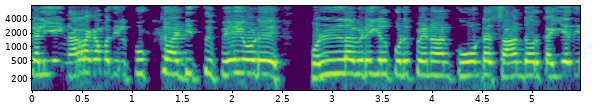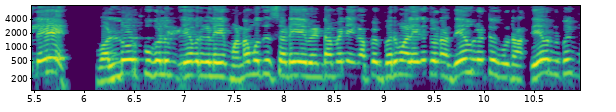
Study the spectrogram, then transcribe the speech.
களியை நரகமதில் புக்க அடித்து பேயோடு கொள்ள விடைகள் கொடுப்பேன் நான். கூண்ட சான்றோர் கையதிலே வல்லோர் புகழும் தேவர்களே மனமது சடைய வேண்டாமே எங்க அப்ப பெருமாள் எங்க சொல்றான்? தேவர்கள்ட்ட சொல்றான். தேவர்கள் போய்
